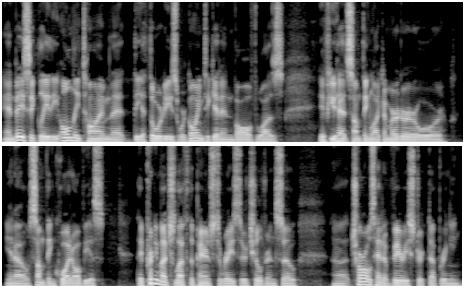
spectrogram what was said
And basically, the only time that the authorities were going to get involved was if you had something like a murder or, you know, something quite obvious. They pretty much left the parents to raise their children. So, uh, Charles had a very strict upbringing.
